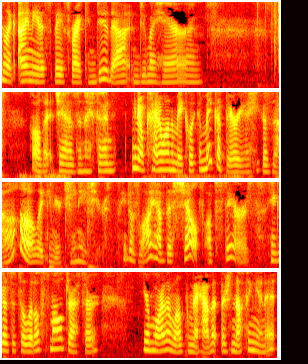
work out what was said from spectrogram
like, I need a space where I can do that and do my hair and all that jazz. And I said, I'm, you know, kind of want to make like a makeup area. He goes, Oh, like in your teenage years. He goes, Well, I have this shelf upstairs. He goes, It's a little small dresser. You're more than welcome to have it. There's nothing in it.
